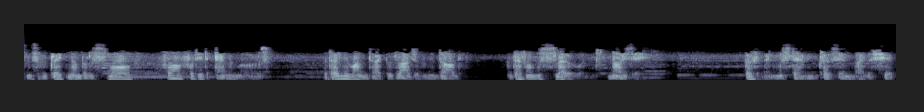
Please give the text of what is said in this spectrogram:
Presence of a great number of small, four-footed animals, but only one type was larger than a dog, and that one was slow and noisy. Both men were standing close in by the ship.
